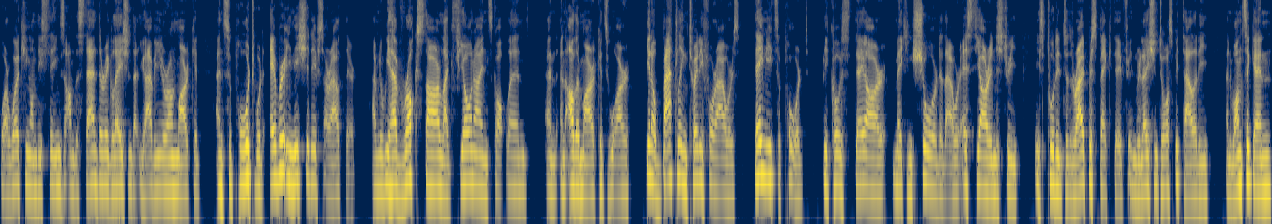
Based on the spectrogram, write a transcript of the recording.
who are working on these things, understand the regulation that you have in your own market, and support whatever initiatives are out there. I mean, we have Rockstar like Fiona in Scotland and, and other markets who are, you know, battling 24 hours. They need support because they are making sure that our STR industry is put into the right perspective in relation to hospitality. And once again,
